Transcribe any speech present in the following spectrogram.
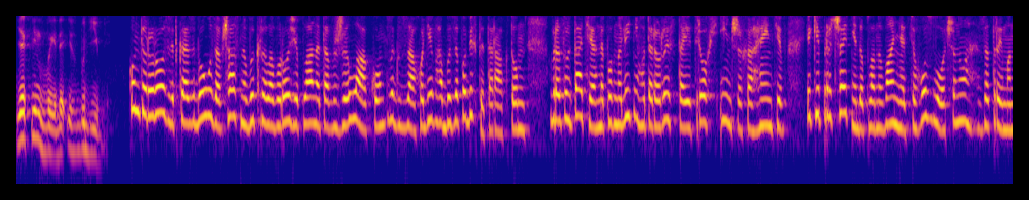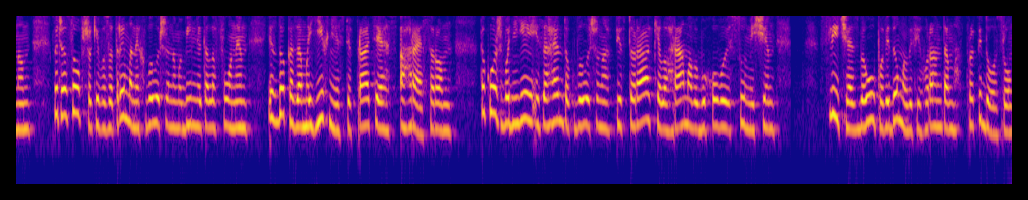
як він вийде із будівлі. Контррозвідка СБУ завчасно викрила ворожі плани та вжила комплекс заходів, аби запобігти теракту. В результаті неповнолітнього терориста і трьох інших агентів, які причетні до планування цього злочину, затримано. Під час обшуків у затриманих вилучено мобільні телефони із доказами їхньої співпраці з агресором. Також в однієї із агенток вилучено півтора кілограма вибухової суміші. Слідчі СБУ повідомили фігурантам про підозру.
